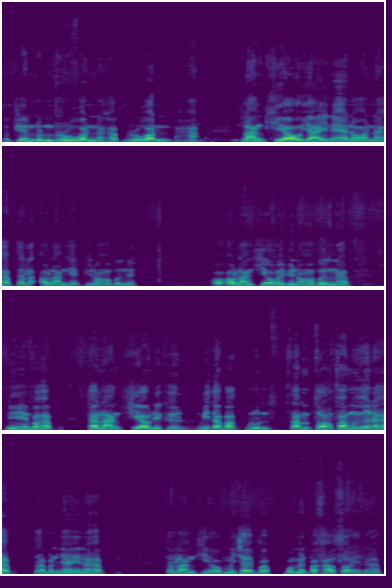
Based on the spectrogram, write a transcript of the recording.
ตะเพียนร้วนๆนะครับ ร้วนหะหลังเขียวใหญ่แน่นอนนะครับถ้าเอาหลังเขียวพี่น้องเขาเบิ่งเด้อเอาเอาหลังเขียวไหมพี่น้องเขาเบิ่งนะครับ นี่เห็นปะครับ ถ้าหลังเขียวนี่คือมีแตะบักรุ่นซ้ำสองฝ่ามือนะครับ ถ้ามันใหญ่นะครับ ถ้าหลังเขียวไม่ใช่บักบ่แม่นปลาขาวสอยนะครับ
